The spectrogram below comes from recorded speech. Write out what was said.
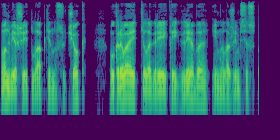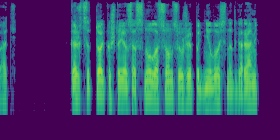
Он вешает лапти на сучок укрывает телогрейкой Глеба, и мы ложимся спать. Кажется, только что я заснул, а солнце уже поднялось над горами,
